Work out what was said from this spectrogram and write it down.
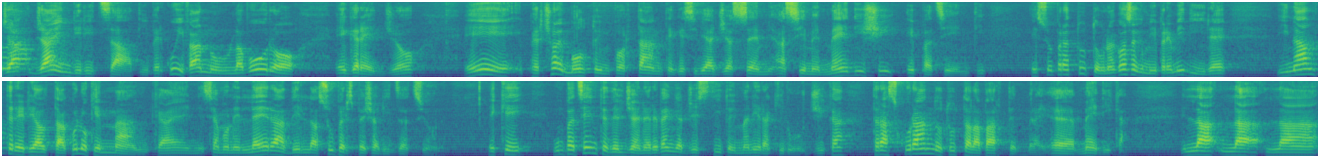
già, già indirizzati, per cui fanno un lavoro egregio e perciò è molto importante che si viaggi assieme, assieme medici e pazienti. E soprattutto una cosa che mi preme dire in altre realtà quello che manca, eh, siamo nell'era della super specializzazione, è che un paziente del genere venga gestito in maniera chirurgica trascurando tutta la parte eh, medica. La, la, la,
